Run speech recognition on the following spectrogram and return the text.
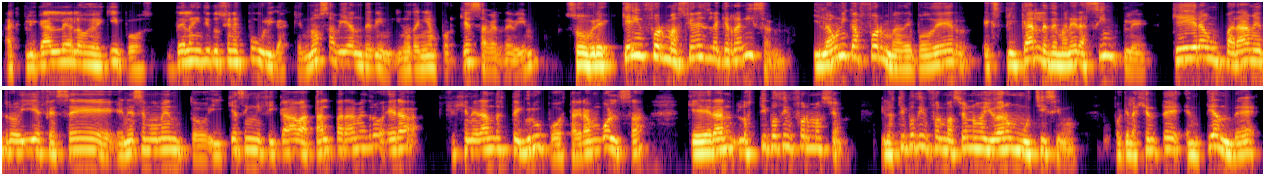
a explicarle a los equipos de las instituciones públicas que no sabían de BIM y no tenían por qué saber de BIM sobre qué información es la que revisan. Y la única forma de poder explicarles de manera simple qué era un parámetro IFC en ese momento y qué significaba tal parámetro era generando este grupo, esta gran bolsa, que eran los tipos de información. Y los tipos de información nos ayudaron muchísimo, porque la gente entiende,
